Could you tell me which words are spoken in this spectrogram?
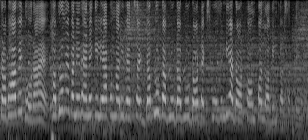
प्रभावित हो रहा है। खबरों में बने रहने के लिए आप हमारी website W W W dot expose India dot com पर लॉग इन कर सकते हैं।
